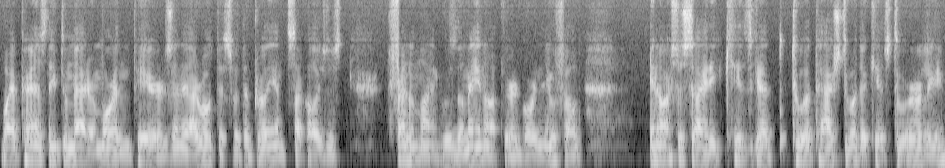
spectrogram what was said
Why Parents Need to Matter More Than Peers. And I wrote this with a brilliant psychologist friend of mine who's the main author, Gordon Neufeld. In our society, kids get too attached to other kids too early,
